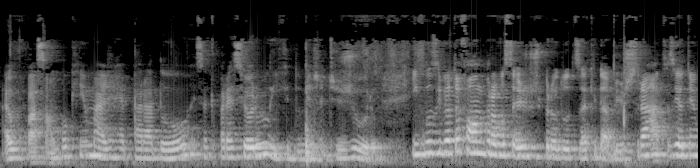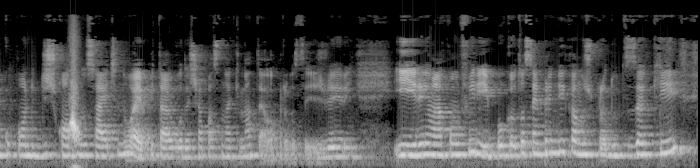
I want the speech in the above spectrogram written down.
Aí eu vou passar um pouquinho mais de reparador. Isso aqui parece ouro líquido, minha gente, juro. Inclusive, eu tô falando pra vocês dos produtos aqui da Biostratos e eu tenho um cupom de desconto no site e no app, tá? Eu vou deixar passando aqui na tela pra vocês verem e irem lá conferir, porque eu tô sempre indicando os produtos aqui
